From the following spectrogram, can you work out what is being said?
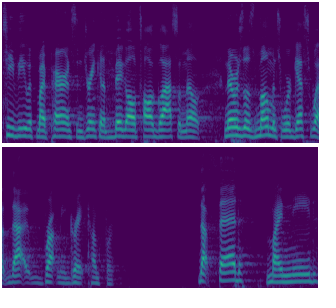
TV with my parents and drinking a big, all tall glass of milk. And there was those moments where, guess what? That brought me great comfort. That fed my need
